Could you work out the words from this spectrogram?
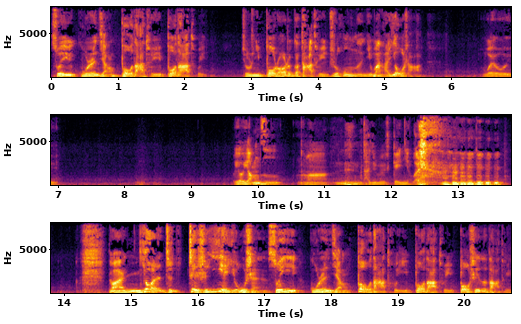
所以古人讲抱大腿，抱大腿，就是你抱着这个大腿之后呢，你问他要啥，我有我。要养子啊，那 他就给你了，对吧？你要这这是夜游神，所以古人讲抱大腿，抱大腿，抱谁的大腿？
